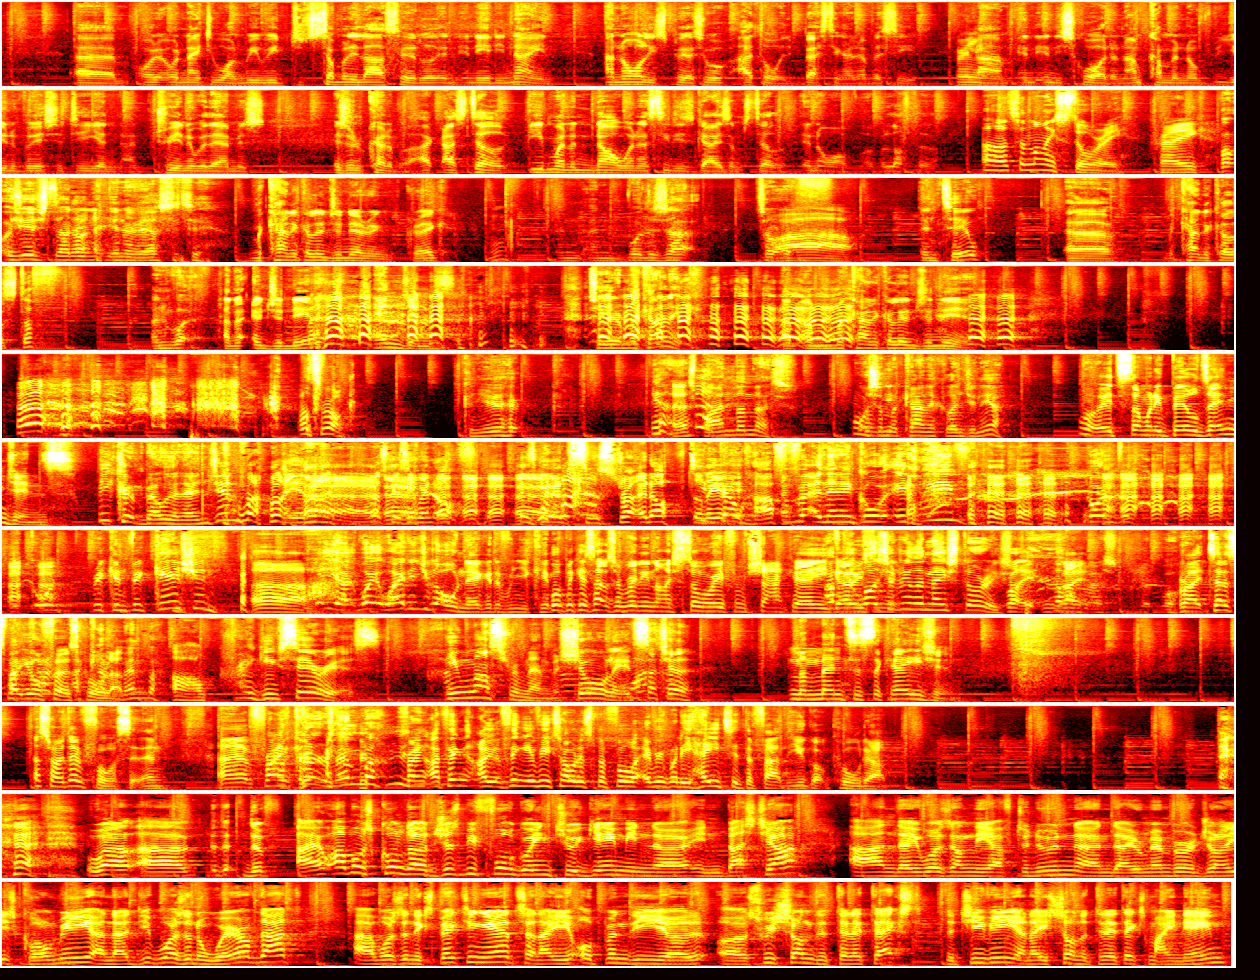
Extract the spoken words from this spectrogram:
um, or, or 91. We we somebody last hurdle in, in 89, and all these players who I thought were the best thing I'd ever seen um, in, in the squad, and I'm coming off university and, and training with them is is incredible. I, I still, even when now when I see these guys, I'm still in awe of a lot of them. Oh, that's a nice story, Craig. What was you studying at university? Mechanical engineering, Greg. And, and what does that sort Wow. of entail? Uh, mechanical stuff And what? and engineer. Engines. So you're a mechanic? I'm, I'm a mechanical engineer. What's wrong? Can you Yeah. expand on this? What's a mechanical engineer? Well, it's someone who builds engines. He couldn't build an engine. Well, you know, that's because he went off. Because he went strutted off to He'd the. build half of it and then he'd go, he'd leave. go, on, go on freaking vacation. Ah. why, yeah, why, why did you get all negative when you came? Well, because that's a really nice story from Shaka. He I've goes. lots of really nice stories. Right, right. Right, tell us about your can't- first I call can't up. remember. Oh, Craig, you serious? You must remember, surely. It's such a momentous occasion. That's right, don't force it then. Uh, Frank, I can't remember. Frank, I think I think if you told us before, everybody hated the fact that you got called up. Well, uh, the, the, I, I was called uh, just before going to a game in uh, in Bastia, and it was on the afternoon. And I remember a journalist called me, and I did, wasn't aware of that. I wasn't expecting it, and I opened the uh, uh, switched on the teletext, the TV, and I saw on the teletext my name.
